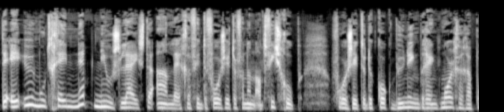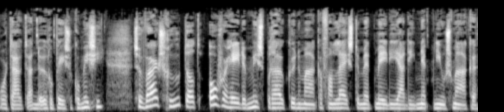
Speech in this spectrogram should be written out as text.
De EU moet geen nepnieuwslijsten aanleggen, vindt de voorzitter van een adviesgroep. Voorzitter de Kok-Buning brengt morgen rapport uit aan de Europese Commissie. Ze waarschuwt dat overheden misbruik kunnen maken van lijsten met media die nepnieuws maken.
